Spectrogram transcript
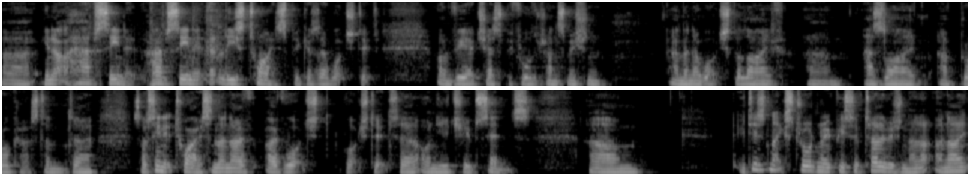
Uh, you know, I have seen it. I have seen it at least twice because I watched it on VHS before the transmission, and then I watched the live um, as live broadcast, and uh, so I've seen it twice, and then I've I've watched watched it uh, on YouTube since. Um, it is an extraordinary piece of television, and I, and I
